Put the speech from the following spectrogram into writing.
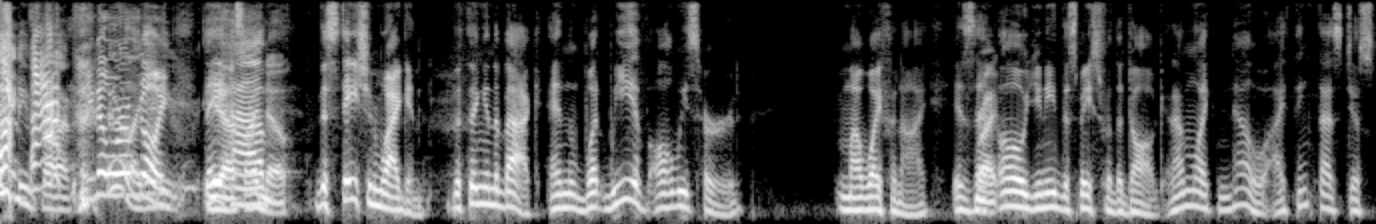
85. you know where I'm Like going. 80 They yes, I have know. the station wagon, the thing in the back. And what we have always heard, my wife and I, is that, Right. oh, you need the space for the dog. And I'm like, no, I think that's just.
